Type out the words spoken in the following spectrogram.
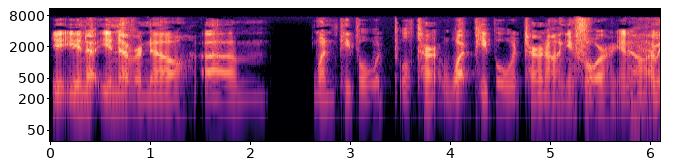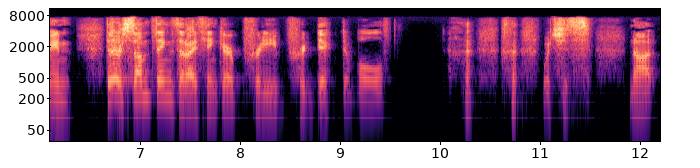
You you know you never know um, when people would will turn what people would turn on you for. You know. Yeah. I mean, there are some things that I think are pretty predictable which is not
